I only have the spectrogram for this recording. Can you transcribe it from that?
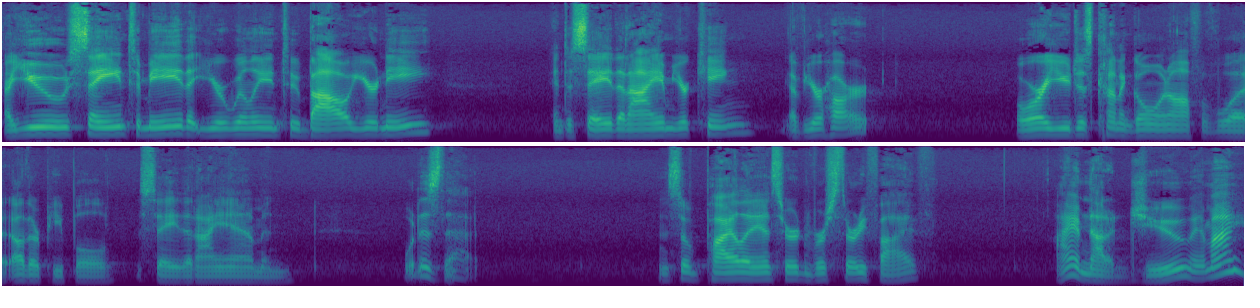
Are you saying to me that you're willing to bow your knee and to say that I am your king of your heart? Or are you just kind of going off of what other people say that I am? And what is that? And so Pilate answered in verse 35 I am not a Jew, am I?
